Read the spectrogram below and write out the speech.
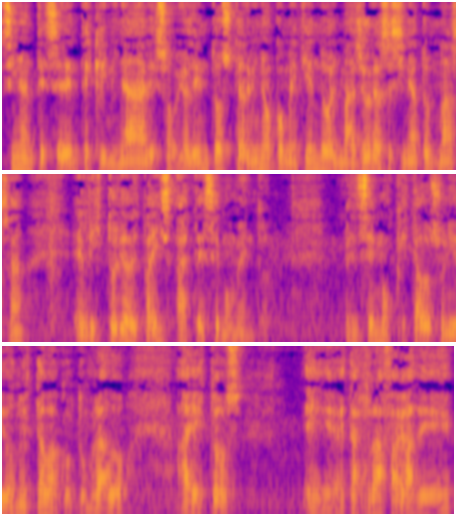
sin antecedentes criminales o violentos, terminó cometiendo el mayor asesinato en masa en la historia del país hasta ese momento? Pensemos que Estados Unidos no estaba acostumbrado a estos, eh, a estas ráfagas de,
